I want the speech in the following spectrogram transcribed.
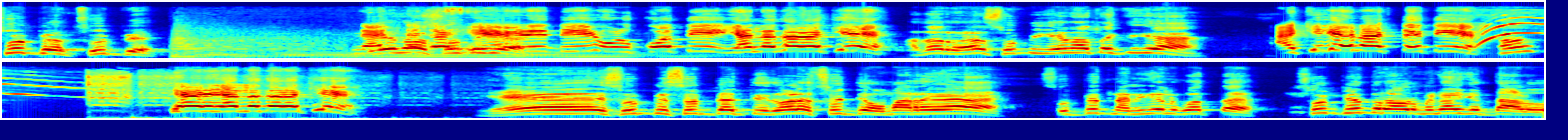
ಸುಬ್ಬಿ ಅಂತ ಸುಬ್ಬಿ ಏನೋ ಸುಬ್ಬಿಗೆ? ಹೇಳಿದಿ ಉಳ್ಕೋತಿ ಎಲ್ಲದಳಕಿ ಅದರ ಸುಬ್ಬಿ ಏನಾತ ಆಕಿಗೆ? ಏನಾಗ್ತೈತಿ? ಹೇಳಿ ಎಲ್ಲದಳಕಿ ಏ ಸುಬ್ಬಿ ಸುಬ್ಬಿ ಅಂತ ಇದೊಳೆ ಸುದ್ದಿ ಮಾರಯ್ಯ ಸುಬ್ಬಿದ್ ನನಗೇನು ಗೊತ್ತ? ಸುಬ್ಬಿದ್ರ ಅವ್ರ ಮನ್ಯಾಗ ಇದ್ದಾಳು.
